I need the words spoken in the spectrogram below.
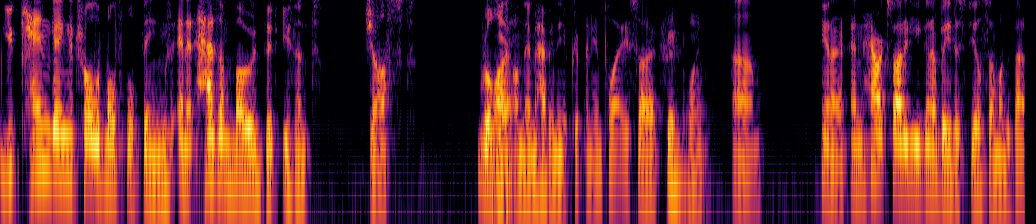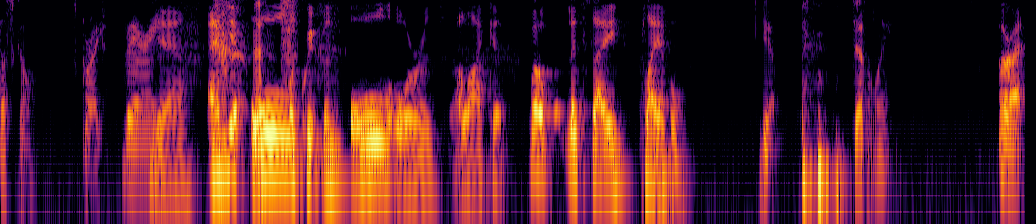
you can gain control of multiple things, and it has a mode that isn't just reliant on them having the equipment in play. So, Good point. um, you know, and how excited are you going to be to steal someone's Batterskull? It's great. Very. Yeah, and yeah, all equipment, all auras. I like it. Well, let's say playable. Yeah, definitely. All right,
